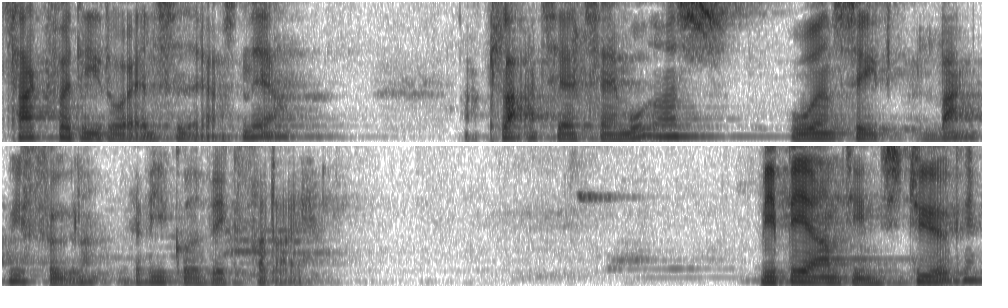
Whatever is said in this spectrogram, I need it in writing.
Tak fordi du altid er os nær, og klar til at tage imod os, uanset hvor langt vi føler, at vi er gået væk fra dig. Vi beder om din styrke,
